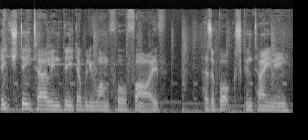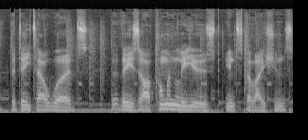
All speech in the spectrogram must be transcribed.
Each detail in DW145 has a box containing the detail words that these are commonly used installations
